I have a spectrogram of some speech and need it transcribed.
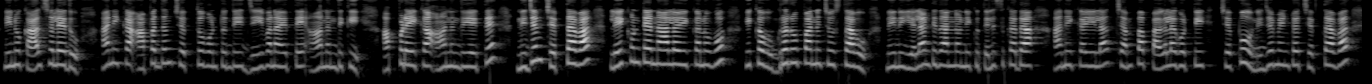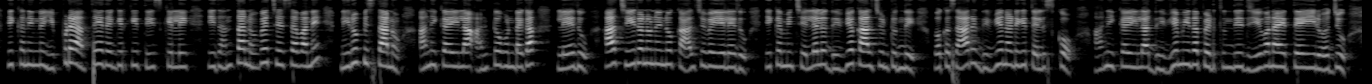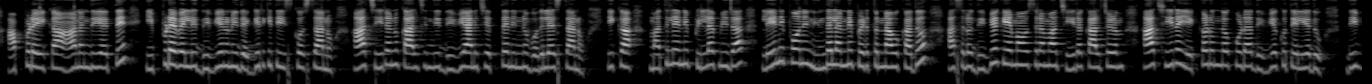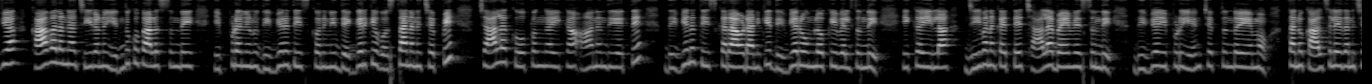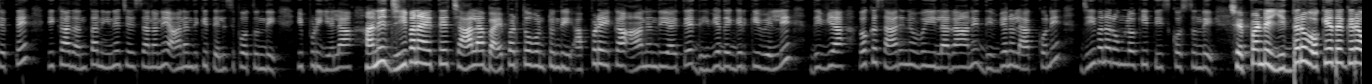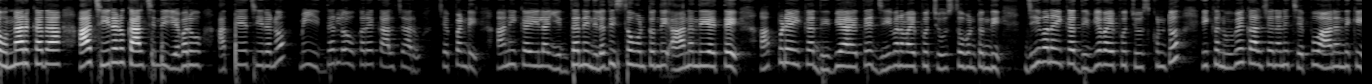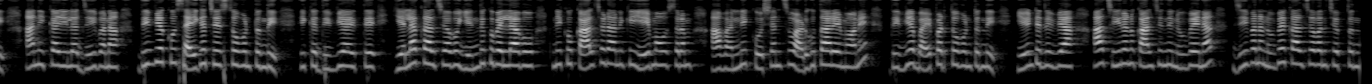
నేను కాల్చలేదు అని ఇక అబద్ధం చెప్తూ ఉంటుంది జీవన అయితే ఆనందికి. అప్పుడే ఇక ఆనంది అయితే నిజం చెప్తావా? లేకుంటే నాలో ఇక నువ్వు ఇక ఉగ్ర రూపాన్ని చూస్తావు. నేను ఎలాంటి దాన్నో నీకు తెలుసు కదా అని ఇక ఇలా చెంప పగలగొట్టి చెప్పు నిజమేంటో చెప్తావా? ఇక నిన్ను ఇప్పుడే అత్తయ్య దగ్గరికి తీసుకెళ్ళి ఇదంతా నువ్వే చేసావని నిరూపిస్తాను అనిక ఇలా అంటూ ఉండగా లేదు ఆ చీరను నేను కాల్చివేయలేదు. ఇక మీ చెల్లెలు దివ్య కాల్చుంటుంది. ఒకసారి దివ్యని అడిగి తెలుసుకో. అనిక ఇలా దివ్య మీద పెడుతుంది జీవన అయితే ఈరోజు అప్పుడే ఇక ఆనంది అయితే ఇప్పుడే వెళ్ళి దివ్యను నీ దగ్గరికి తీసుకొస్తాను. ఆ చీరను కాల్చింది దివ్య అని చెప్తే నిన్ను వదిలేస్తాను. ఇక మతిలేని పిల్ల మీద లేనిపోని నిందలన్నీ పెడుతున్నావు కదూ? అసలు దివ్యకేమవసరం ఆ చీర కాల్చడం? ఆ చీర ఎక్కడుందో కూడా దివ్యకు తెలియదు. దివ్య కావాలని ఆ చీరను ఎందుకు కాలుస్తుంది? ఇప్పుడే నేను దివ్యను తీసుకొని నీ దగ్గరికి వస్తానని చెప్పి చాలా కోపంగా ఇక ఆనంది అయితే దివ్యను తీసుకురావడానికి దివ్య రూమ్లోకి వెళ్తుంది. ఇక ఇలా జీవనకైతే చాలా భయం వేస్తుంది. దివ్య ఇప్పుడు ఏం చెప్తుందో ఏమో తను కాల్చలేదని చెప్తే ఇక అదంతా నేనే చేశానని ఆనందికి తెలిసిపోతుంది. ఇప్పుడు ఎలా? అని జీవన అయితే చాలా భయపడుతూ ఉంటుంది. అప్పుడే ఇక ఆనంది అయితే దివ్య దగ్గరికి వెళ్ళి దివ్య ఒకసారి నువ్వు ఇలా రా అని దివ్యను లాక్కొని జీవన రూమ్లోకి తీసుకొస్తుంది. చెప్పండి ఇద్దరు ఒకే దగ్గర ఉన్నారు కదా? ఆ చీరను కాల్చింది ఎవరు? అత్తయ్య చీరను మీ ఇద్దరిలో ఒకరే కాల్చారు. చెప్పండి. అని ఇక ఇలా ఇద్దరిని నిలదీస్తూ ఉంటుంది. ఆనంది అయితే అప్పుడే ఇక దివ్య అయితే జీవన వైపు చూస్తూ ఉంటుంది. జీవన ఇక దివ్య వైపు చూసుకుంటూ ఇక నువ్వే కాల్చానని చెప్పు ఆనందికి అని ఇక ఇలా జీవన దివ్యకు సైగ చేస్తూ ఉంటుంది. ఇక దివ్య అయితే ఎలా కాల్చావు? ఎందుకు వెళ్ళావు? నీకు కాల్చడానికి ఏం అవసరం? అవన్నీ క్వశ్చన్స్ అడుగుతారేమో అని దివ్య భయపడుతూ ఉంటుంది. ఏంటి దివ్య? ఆ చీరను కాల్చింది నువ్వేనా? జీవన నువ్వే కాల్చావని చెప్తుంది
